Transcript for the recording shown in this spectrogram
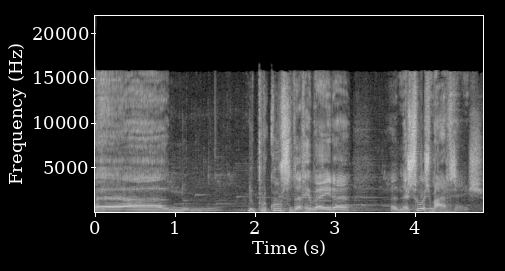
uh, no, no, percurso da Ribeira nas suas margens.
